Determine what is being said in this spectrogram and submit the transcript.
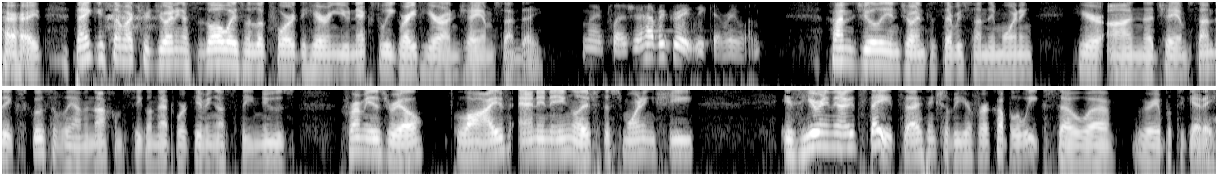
All right. Thank you so much for joining us. As always, we look forward to hearing you next week right here on JM Sunday. My pleasure. Have a great week, everyone. Hana Julian joins us every Sunday morning here on uh, JM Sunday exclusively on the Nachum Segal Network, giving us the news from Israel live and in English. This morning she is here in the United States. I think she'll be here for a couple of weeks, so uh, we were able to get a,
